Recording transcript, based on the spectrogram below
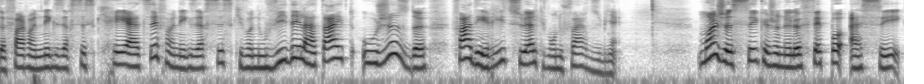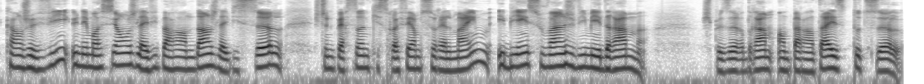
de faire un exercice créatif, un exercice qui va nous vider la tête ou juste de faire des rituels qui vont nous faire du bien. Moi, je sais que je ne le fais pas assez. Quand je vis une émotion, je la vis par en dedans, je la vis seule. Je suis une personne qui se referme sur elle-même et bien souvent, je vis mes drames je peux dire drame entre parenthèses, toute seule.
